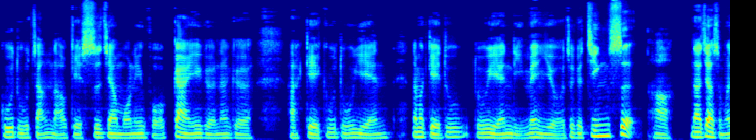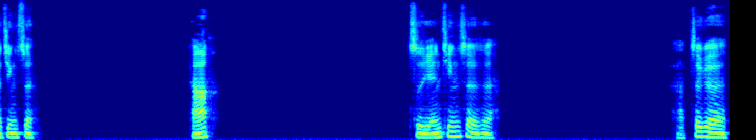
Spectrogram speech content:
孤独长老给释迦牟尼佛盖一个那个啊给孤独言，那么给孤独言里面有这个金色啊，那叫什么金色啊？紫言金色是啊，这个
